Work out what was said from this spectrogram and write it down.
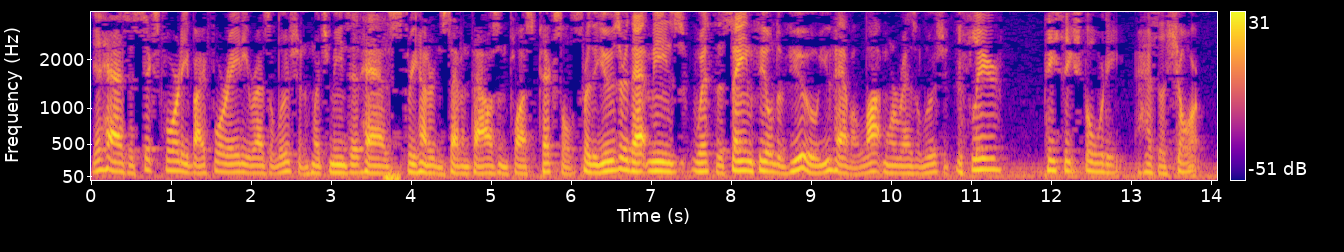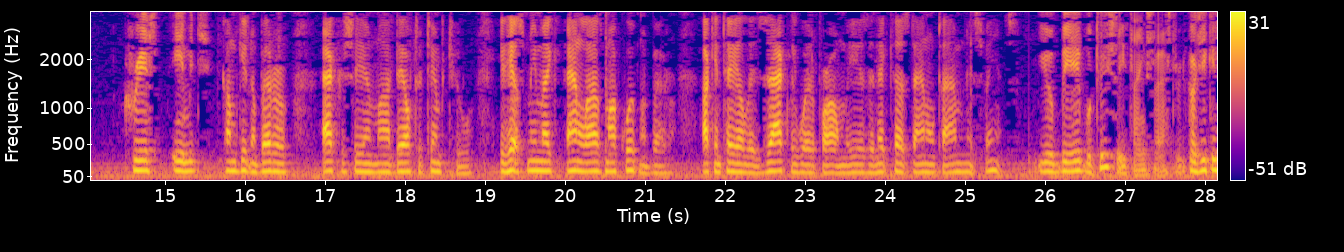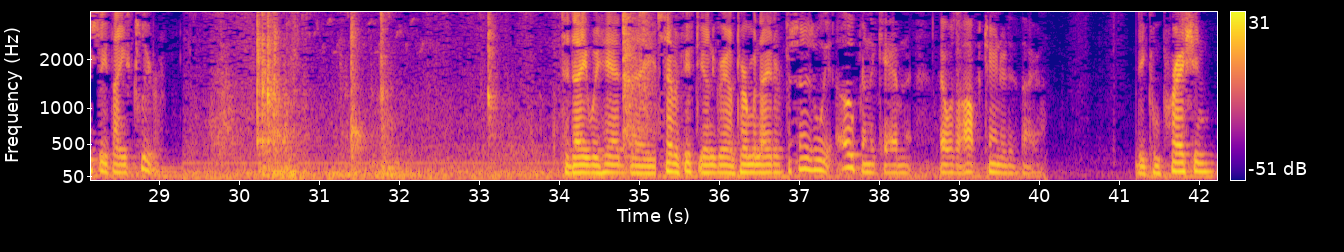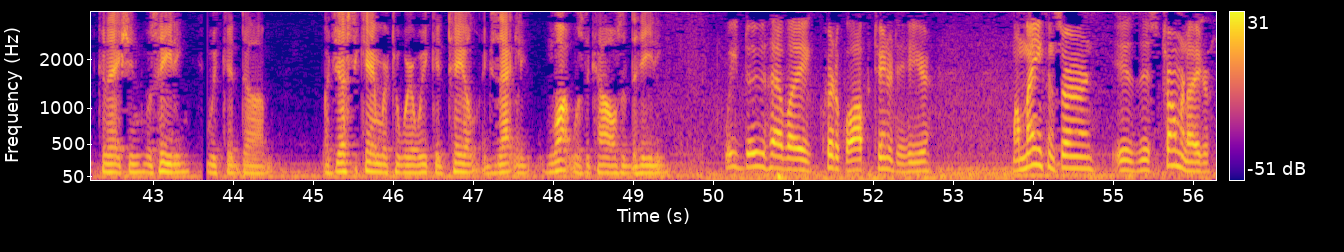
it has a 640 by 480 resolution, which means it has 307,000 plus pixels. For the user, that means with the same field of view, you have a lot more resolution. The FLIR P640 has a sharp, crisp image. I'm getting a better accuracy in my delta temperature. It helps me make analyze my equipment better. I can tell exactly where the problem is, and that cuts down on time and expense. You'll be able to see things faster because you can see things clearer. Today we had a 750 underground terminator. As soon as we opened the cabinet, there was an opportunity there. The compression connection was heating. We could uh, adjust the camera to where we could tell exactly what was the cause of the heating. We do have a critical opportunity here. My main concern is this terminator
